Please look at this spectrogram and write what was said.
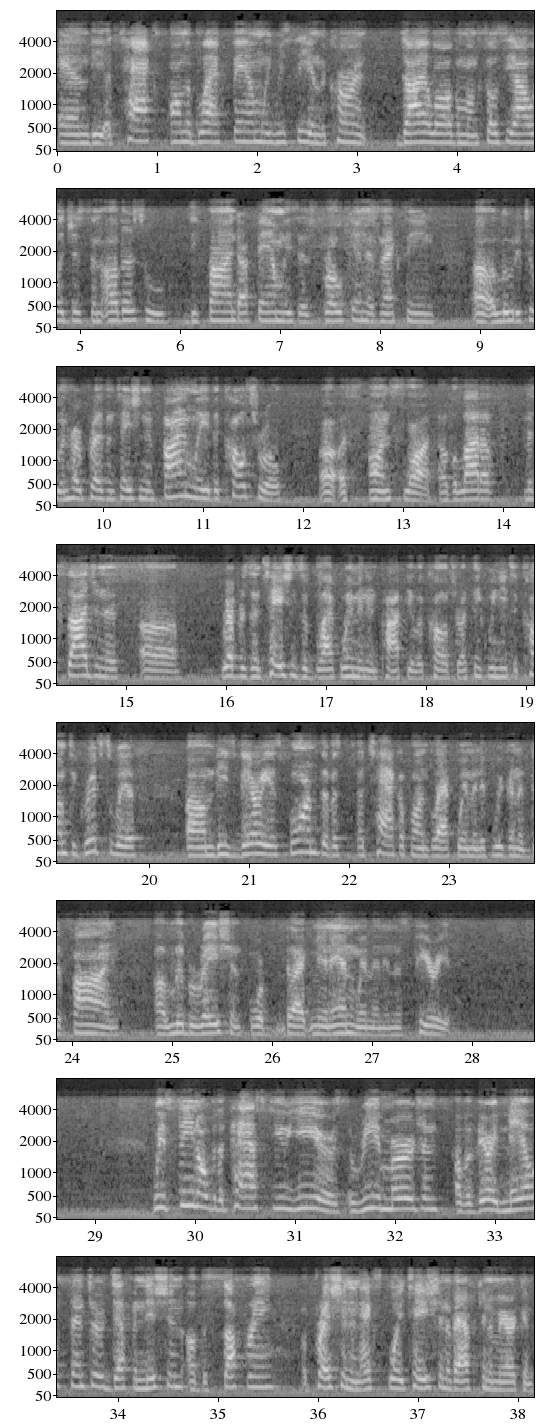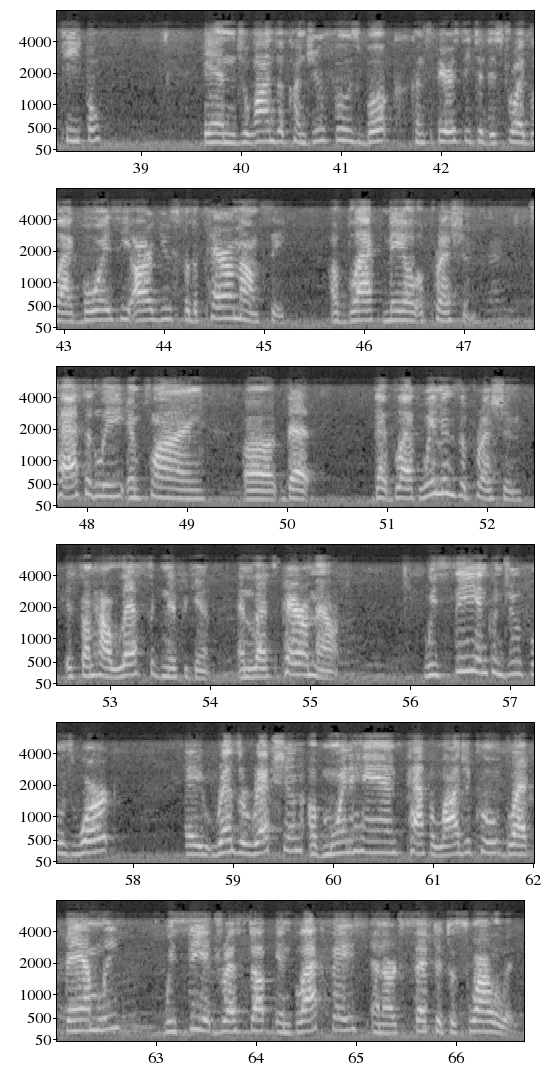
and the attacks on the black family we see in the current dialogue among sociologists and others who defined our families as broken, as Maxine uh, alluded to in her presentation. And finally, the cultural uh, onslaught of a lot of misogynist uh, representations of black women in popular culture. I think we need to come to grips with um, these various forms of attack upon black women if we're going to define uh, liberation for black men and women in this period. We've seen over the past few years a reemergence of a very male-centered definition of the suffering, oppression, and exploitation of African American people. In Jawanza Kunjufu's book, Conspiracy to Destroy Black Boys, he argues for the paramountcy of black male oppression, tacitly implying uh, that, that black women's oppression is somehow less significant and less paramount. We see in Kunjufu's work a resurrection of Moynihan's pathological black family. We see it dressed up in blackface and are expected to swallow it.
